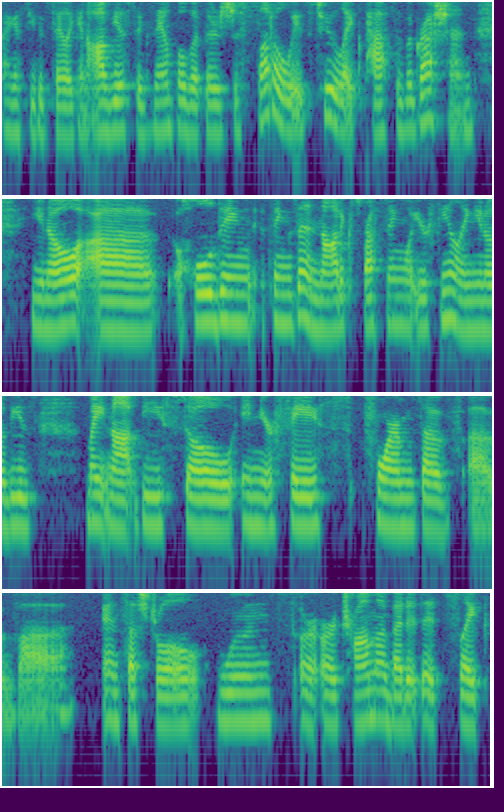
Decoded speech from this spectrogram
I guess you could say like an obvious example, but there's just subtle ways too, like passive aggression, you know, uh, holding things in, not expressing what you're feeling. You know, these might not be so in your face forms of, of, uh, ancestral wounds or, or trauma, but it, it's like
